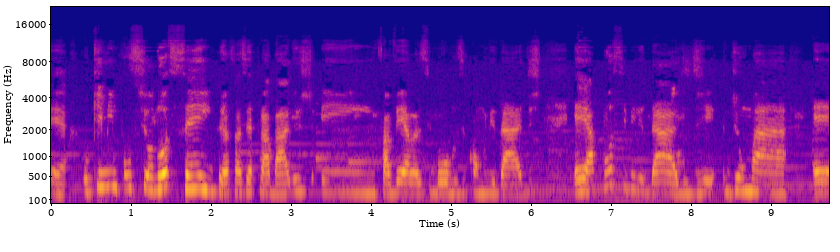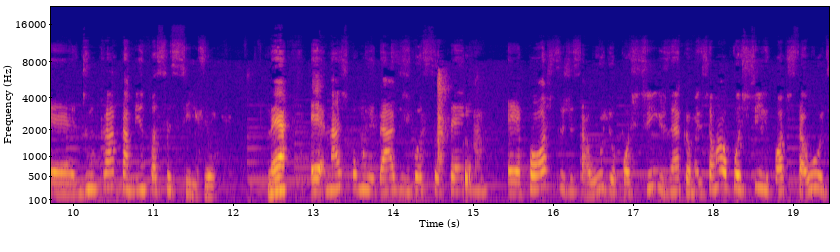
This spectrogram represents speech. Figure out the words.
É, o que me impulsionou sempre a fazer trabalhos em favelas, e morros e comunidades é a possibilidade de, de, uma, é, de um tratamento acessível. Né? É, nas comunidades você tem é, postos de saúde, ou postinhos, né? Como eles chamam, ah, o postinho, posto de saúde,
